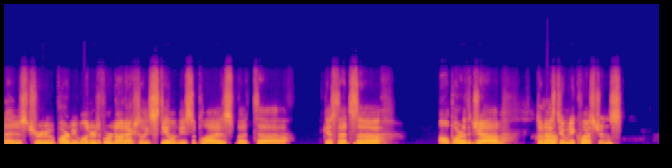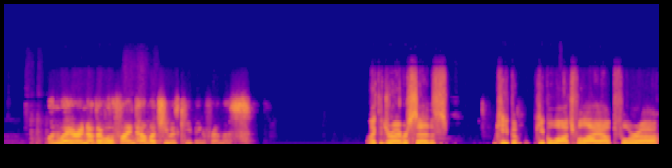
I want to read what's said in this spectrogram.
That is true. Part of me wonders if we're not actually stealing these supplies, but uh, I guess that's uh, all part of the job. Don't ask too many questions. One way or another, we'll find how much he was keeping from us. Like the driver said, let's keep a keep a watchful eye out for uh,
